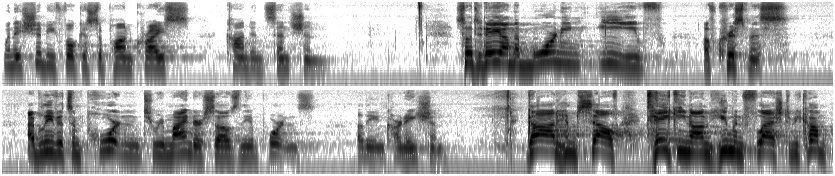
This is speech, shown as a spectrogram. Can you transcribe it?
when they should be focused upon Christ's condescension. So, today, on the morning eve of Christmas, I believe it's important to remind ourselves the importance of the incarnation. God Himself taking on human flesh to become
